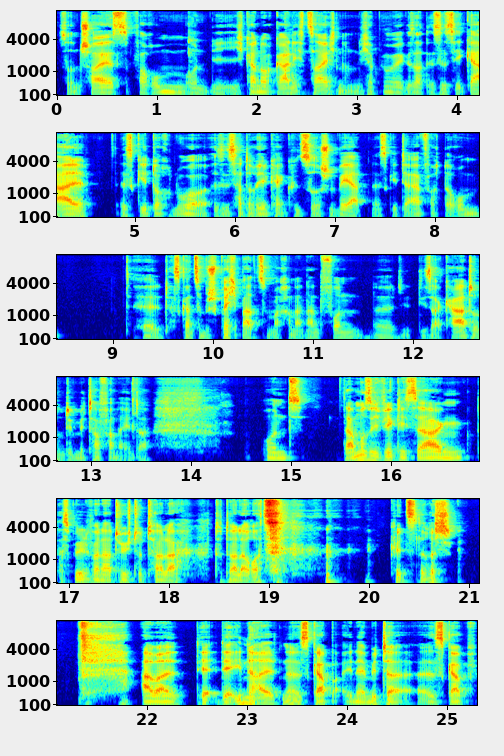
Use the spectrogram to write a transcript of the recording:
so 'n Scheiß, warum und ich kann doch gar nicht zeichnen. Und ich habe immer gesagt: „Es ist egal, es geht doch nur es hat doch hier keinen künstlerischen Wert, ne? Es geht ja einfach darum, äh, das Ganze besprechbar zu machen anhand von, äh, dieser Karte und den Metaphern dahinter.“ Und da muss ich wirklich sagen, das Bild war natürlich totaler totaler Rotz, künstlerisch. Aber der der Inhalt, ne? Es gab in der Mitte es gab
